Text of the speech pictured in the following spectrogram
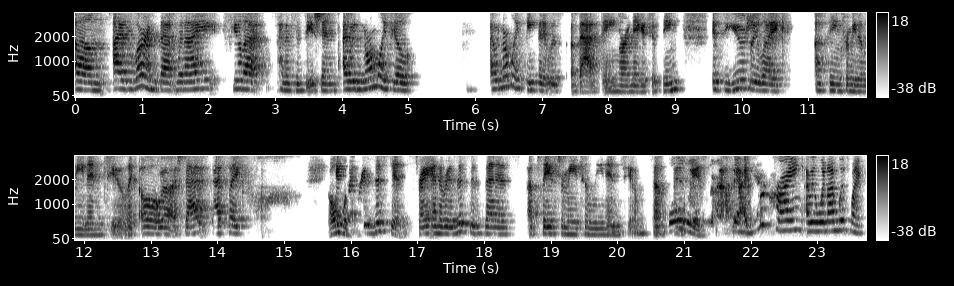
um, I've learned that when I feel that kind of sensation, I would normally feel, I would normally think that it was a bad thing or a negative thing. It's usually like a thing for me to lean into, like, oh gosh, that that's like Always. it's like resistance, right? And the resistance then is a place for me to lean into. So Always. throw it out there. Yeah, if you're crying, I mean, when I'm with my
